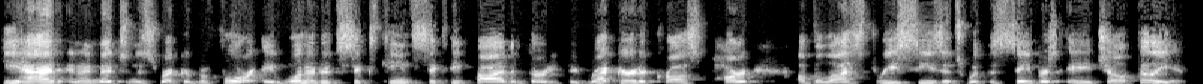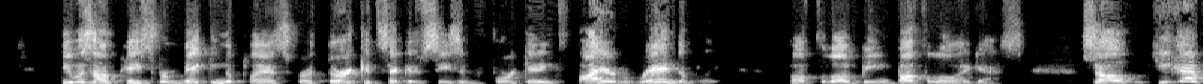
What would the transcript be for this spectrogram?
He had, and I mentioned this record before, a 116, 65, and 33 record across part of the last three seasons with the Sabres AHL affiliate. He was on pace for making the playoffs for a third consecutive season before getting fired randomly. Buffalo being Buffalo, I guess. So he got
